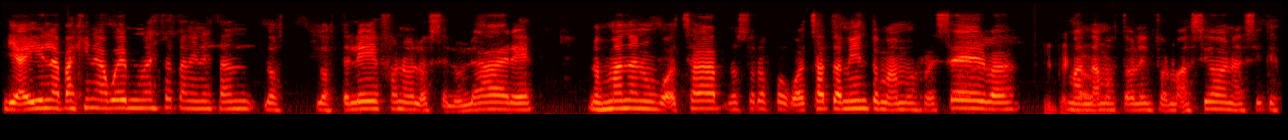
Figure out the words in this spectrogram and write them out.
y ahí en la página web nuestra también están los, los teléfonos, los celulares, nos mandan un WhatsApp, nosotros por WhatsApp también tomamos reservas, Impecable. mandamos toda la información, así que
